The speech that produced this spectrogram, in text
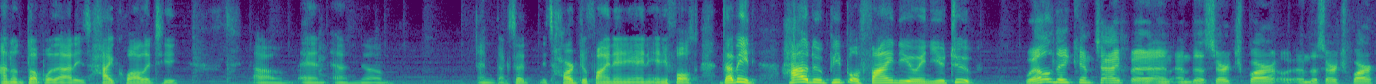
And on top of that is high quality, um, and and um, and like I said, it's hard to find any, any any fault. David, how do people find you in YouTube? Well, they can type uh, in, in the search bar in the search bar,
